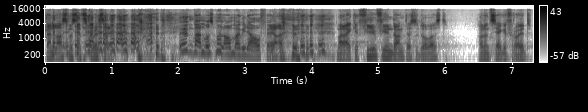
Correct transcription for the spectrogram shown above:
dann lassen wir es jetzt kurz sein. Irgendwann muss man auch mal wieder aufhören. Ja. Mareike, vielen, vielen Dank, dass du da warst. Hat uns sehr gefreut.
